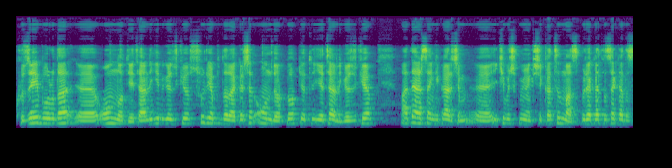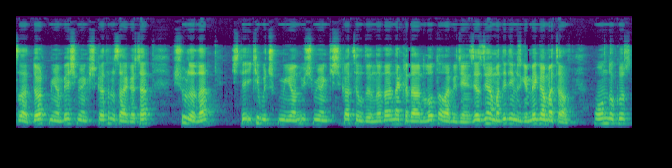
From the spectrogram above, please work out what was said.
Kuzey boruda 10 lot yeterli gibi gözüküyor. Sur yapıda arkadaşlar 14 lot yeterli gözüküyor. Ha dersen ki kardeşim 2,5 milyon kişi katılmaz. Buraya katılsa katılsa 4 milyon 5 milyon kişi katılırsa arkadaşlar şurada da işte 2,5 milyon 3 milyon kişi katıldığında da ne kadar lot alabileceğiniz yazıyor ama dediğimiz gibi Mega Metal 19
